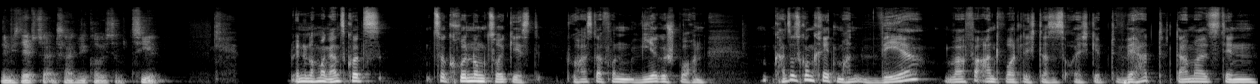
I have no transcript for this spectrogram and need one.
nämlich selbst zu entscheiden, wie komme ich zum Ziel. Wenn du nochmal ganz kurz zur Gründung zurückgehst, du hast davon wir gesprochen. Kannst du es konkret machen? Wer war verantwortlich, dass es euch gibt? Wer hat damals den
